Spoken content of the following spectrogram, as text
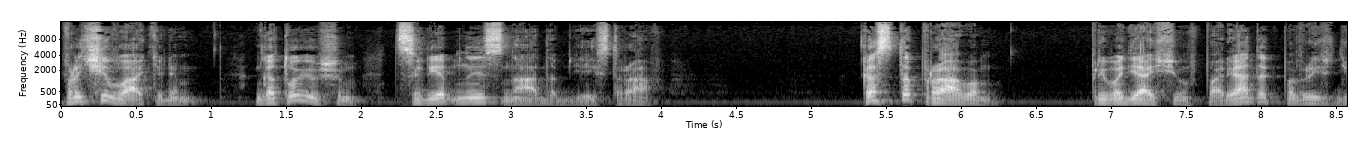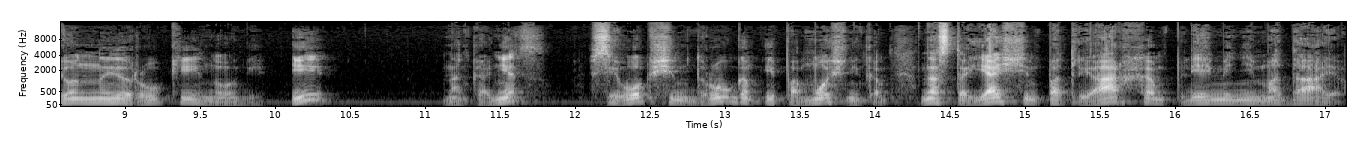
врачевателем, готовившим целебные снадобья из трав, костоправом, приводящим в порядок поврежденные руки и ноги, и, наконец, всеобщим другом и помощником, настоящим патриархом племени Мадаев.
